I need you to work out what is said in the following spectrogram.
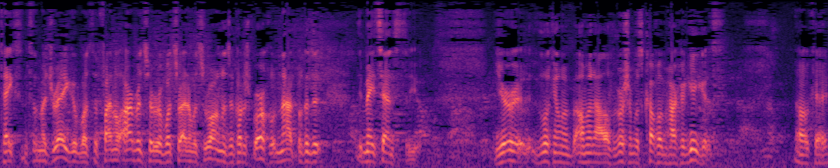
takes into the Madrega, what's the final arbiter of what's right and what's wrong is a Kodesh Baruch Hu, not because it, it made sense to you. You're looking at Aman Aleph, the version was Kafam Harkagigas. Okay.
